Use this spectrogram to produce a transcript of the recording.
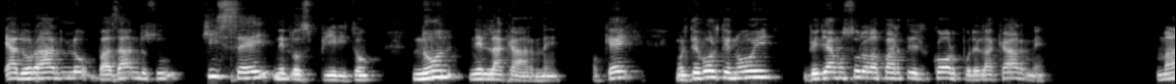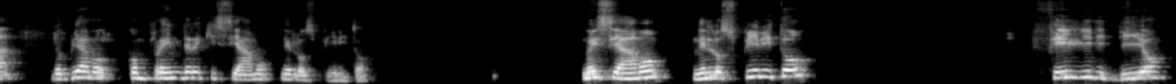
e adorarlo basando su chi sei nello spirito, non nella carne, ok? Molte volte noi vediamo solo la parte del corpo, della carne, ma dobbiamo comprendere chi siamo nello spirito. Noi siamo nello spirito figli di Dio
